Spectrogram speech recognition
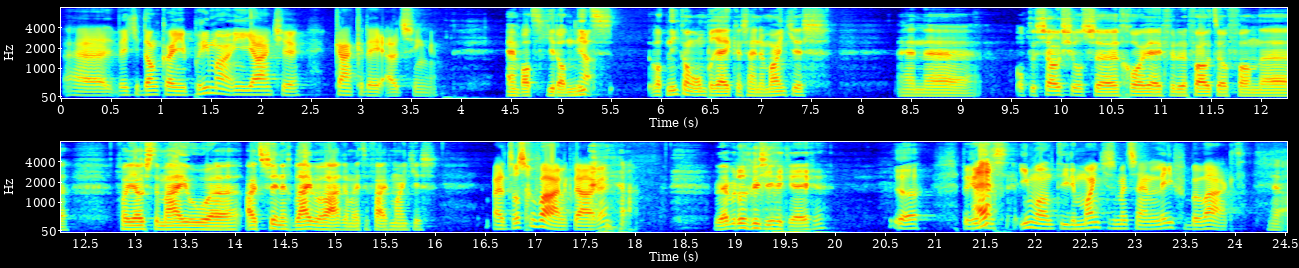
Eh, weet je, dan kan je prima een jaartje KKD uitzingen. en wat je dan Ja. niet, wat niet kan ontbreken zijn de mandjes. En eh, op de socials eh gooien we even de foto van, eh, van Joost en mij... hoe eh, uitzinnig blij we waren met de vijf mandjes. Maar het was gevaarlijk daar, hè? We hebben er ruzie gekregen. Ja. Er is Echt? dus iemand die de mandjes met zijn leven bewaakt. Ja.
